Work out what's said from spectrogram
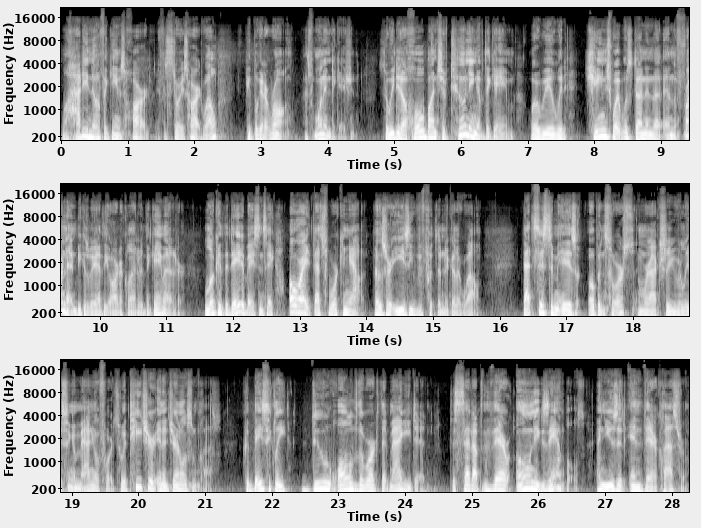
Well, how do you know if a game's hard, if a story's hard? Well, people get it wrong. That's one indication. So we did a whole bunch of tuning of the game where we would change what was done in the in the front end because we have the article editor and the game editor. Look at the database and say, oh right, that's working out. Those are easy. We've put them together well. That system is open source, and we're actually releasing a manual for it. So a teacher in a journalism class could basically do all of the work that Maggie did to set up their own examples and use it in their classroom.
